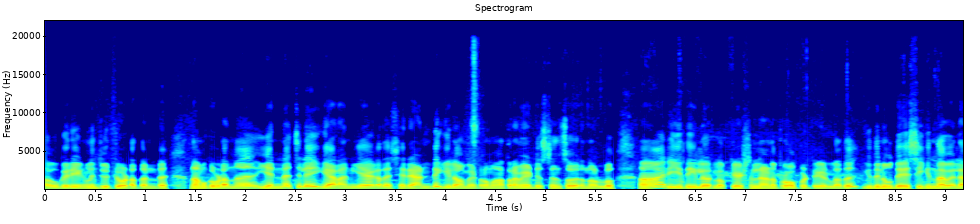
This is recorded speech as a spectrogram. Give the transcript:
സൗകര്യങ്ങളും ചുറ്റുവട്ടത്തുണ്ട്. നമുക്കിവിടെ നിന്ന് എൻ എച്ചിലേക്ക് കയറാൻ ഏകദേശം രണ്ട് കിലോമീറ്റർ മാത്രമേ ഡിസ്റ്റൻസ് വരുന്നുള്ളൂ. ആ രീതിയിലൊരു ലൊക്കേഷനിലാണ് പ്രോപ്പർട്ടി ഉള്ളത്. ഇതിന് ഉദ്ദേശിക്കുന്ന വില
